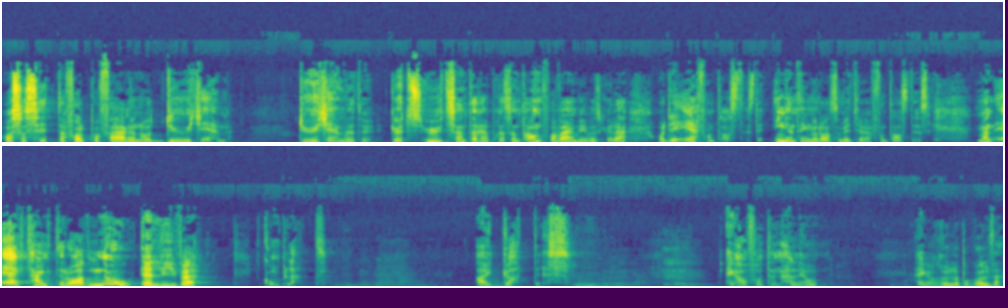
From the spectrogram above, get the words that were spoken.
Og så sitter folk på Færøyene, og du kommer. Du kommer, vet du. Guds utsendte representant for Veien bibelskole. Og det er fantastisk. Det er ingenting med det som ikke er fantastisk. Men jeg tenkte da at nå er livet komplett. I got this. Jeg har fått en hellig ånd. Jeg har rulla på gulvet.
